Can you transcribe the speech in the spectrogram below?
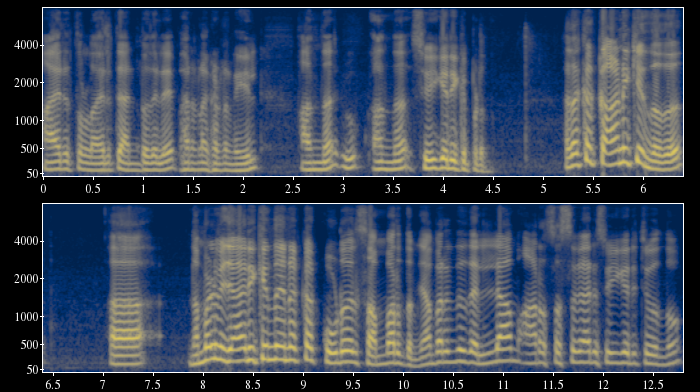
ആയിരത്തി തൊള്ളായിരത്തി അൻപതിലെ ഭരണഘടനയിൽ അന്ന് അന്ന് സ്വീകരിക്കപ്പെടുന്നു. അതൊക്കെ കാണിക്കുന്നത് നമ്മൾ വിചാരിക്കുന്നതിനൊക്കെ കൂടുതൽ സമ്മർദ്ദം. ഞാൻ പറയുന്നത് ഇതെല്ലാം ആർ എസ് എസ്സുകാർ സ്വീകരിച്ചു വന്നു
